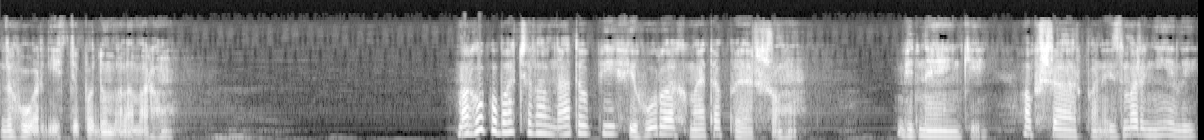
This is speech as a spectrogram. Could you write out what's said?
з гордістю подумала Марго. Марго побачила в натовпі фігуру Ахмета першого. Бідненький, обшарпаний, змарнілий,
